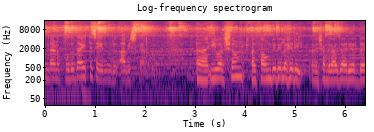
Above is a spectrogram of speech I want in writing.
എന്താണ് പുതുതായിട്ട് ചെയ്യുന്ന ഒരു ആവിഷ്കാരം? ഈ വർഷം സൗന്ദര്യലഹരി ശങ്കരാചാര്യരുടെ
